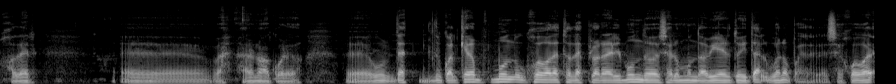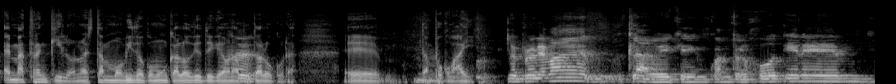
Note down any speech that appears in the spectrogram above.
joder. Eh, ahora no me acuerdo. Eh, cualquier juego de estos de explorar el mundo, de ser un mundo abierto y tal, bueno, pues ese juego es más tranquilo, no es tan movido como un Call of Duty que es una puta locura. Eh, tampoco hay. El problema, claro, es que en cuanto el juego tiene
